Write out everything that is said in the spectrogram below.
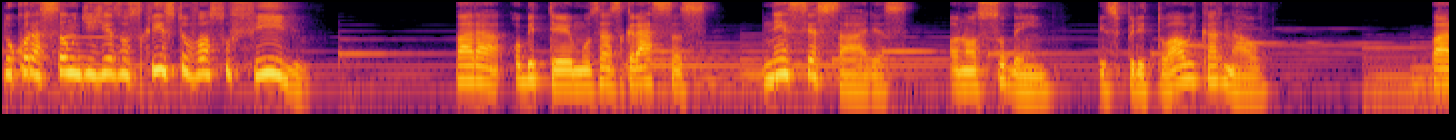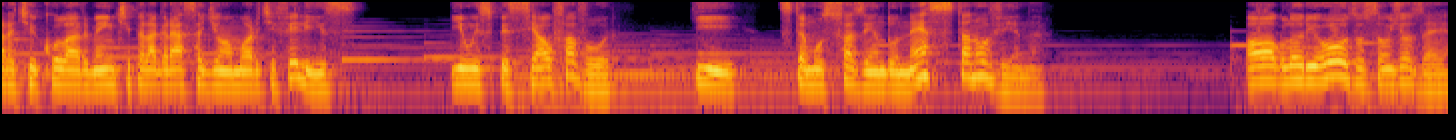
do coração de Jesus Cristo, vosso Filho para obtermos as graças necessárias ao nosso bem espiritual e carnal, particularmente pela graça de uma morte feliz e um especial favor que estamos fazendo nesta novena. Ó glorioso São José,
